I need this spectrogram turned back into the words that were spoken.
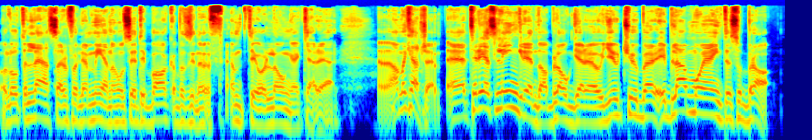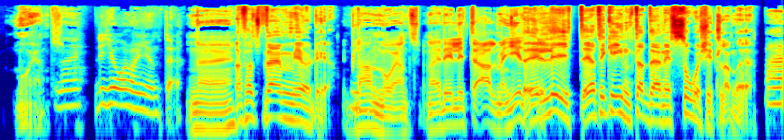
och låter läsare följa med när hon ser tillbaka på sin över 50 år långa karriär. Ja, men kanske. Eh, Therese Lindgren då, bloggare och youtuber. Ibland mår jag inte så bra. Mår jag inte. Nej, det gör hon ju inte. Nej, Ja, fast vem gör det? ibland mår jag inte. Nej, det är lite Det är allmängiltigt. lite, jag tycker inte att den är så kittlande. Nej,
